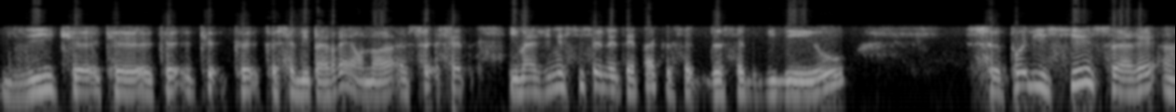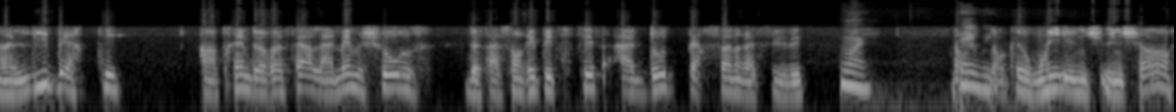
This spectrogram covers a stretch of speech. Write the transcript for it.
dit que que que que, que, ce n'est pas vrai. On a, cette, imaginez si ce n'était pas que de cette vidéo, ce policier serait en liberté en train de refaire la même chose de façon répétitive à d'autres personnes racisées. Ouais. Donc, ben oui. donc oui, une, chance.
